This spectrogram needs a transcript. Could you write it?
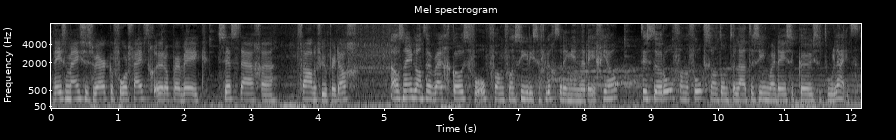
Deze meisjes werken voor 50 euro per week. Zes dagen, 12 uur per dag. Als Nederland hebben wij gekozen voor opvang van Syrische vluchtelingen in de regio. Het is de rol van de Volkskrant om te laten zien waar deze keuze toe leidt.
